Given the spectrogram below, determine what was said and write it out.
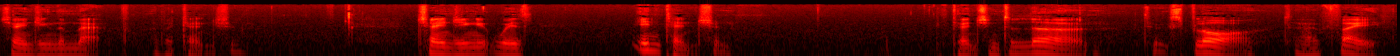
changing the map of attention, changing it with intention. Intention to learn, to explore, to have faith,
